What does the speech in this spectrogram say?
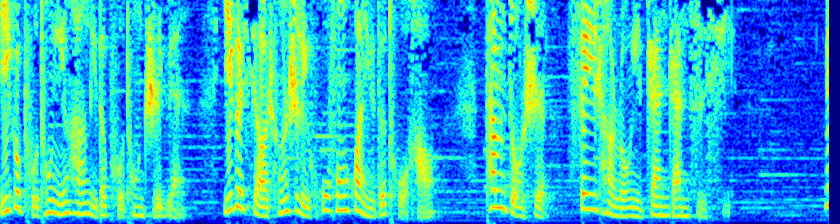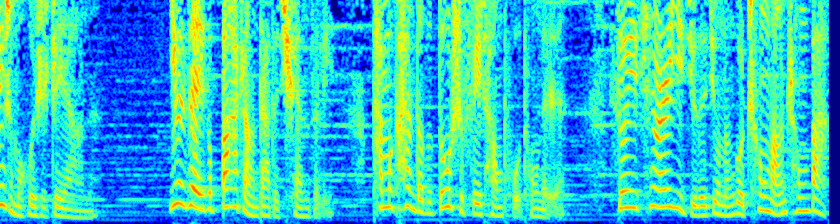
一个普通银行里的普通职员，一个小城市里呼风唤雨的土豪。他们总是非常容易沾沾自喜，为什么会是这样呢？因为在一个巴掌大的圈子里，他们看到的都是非常普通的人，所以轻而易举的就能够称王称霸，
